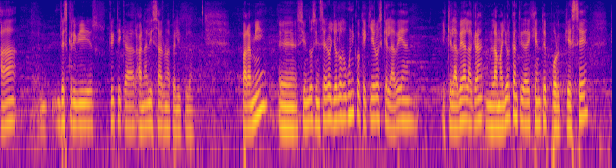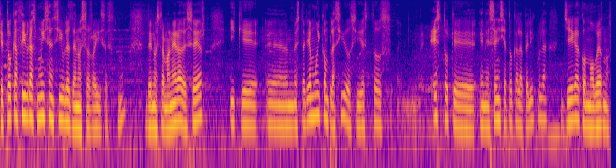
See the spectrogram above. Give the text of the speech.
a describir, criticar, analizar una película para mí, eh, siendo sincero, yo lo único que quiero es que la vean y que la vea la, mayor cantidad de gente porque sé que toca fibras muy sensibles de nuestras raíces, de nuestra manera de ser y que eh, estaría muy complacido si esto que en esencia toca la película llega a conmovernos.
